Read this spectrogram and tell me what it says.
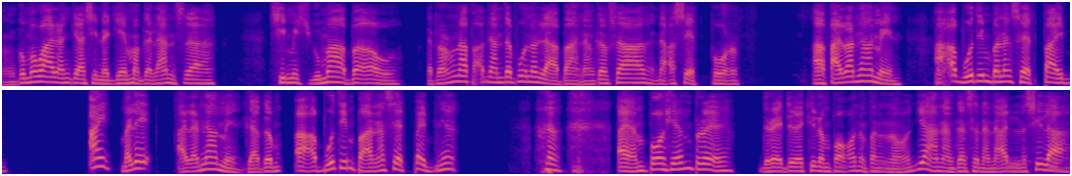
Ang gumawa lang dyan si Gemma Galanza, si Miss Gumabaw. Eh, pero napakaganda po ng laban hanggang sa nakaset 4. Akala namin, aabutin ba ng set 5? Ay, mali. Akala namin, gagam aabutin pa ng set 5 niya. Ayan po, siyempre. Dire-diretso lang po ako ng panonood yan hanggang sa nanalo na sila.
